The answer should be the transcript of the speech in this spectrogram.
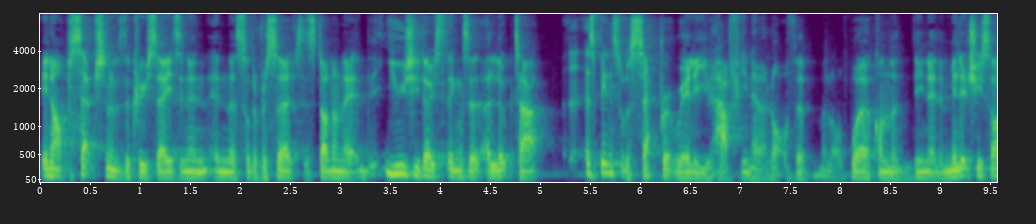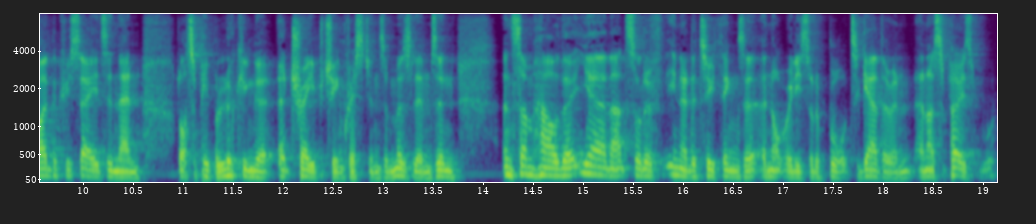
in our perception of the Crusades and in, in the sort of research that's done on it, usually those things are, are looked at has been sort of separate really. You have you know a lot of the a lot of work on the you know the military side of the crusades and then lots of people looking at, at trade between christians and muslims. And and somehow that yeah that sort of you know the two things are, are, not really sort of brought together. And and i suppose w-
